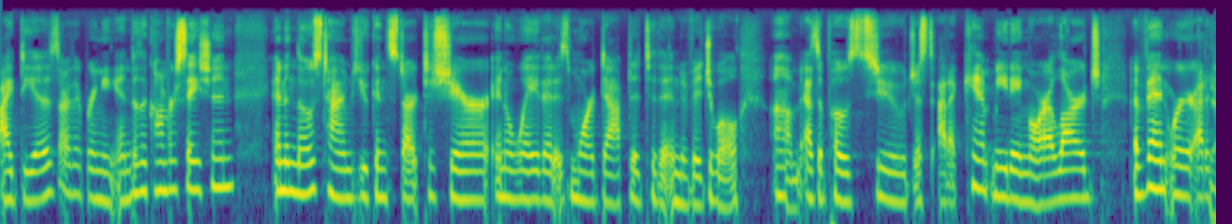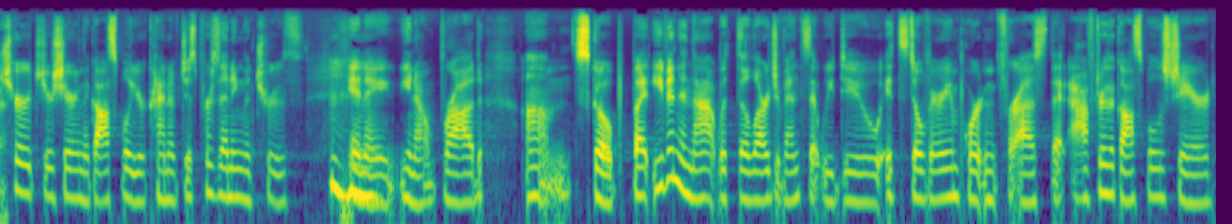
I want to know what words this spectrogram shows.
ideas are they bringing into the conversation? And in those times, you can start to share in a way that is more adapted to the individual, um, as opposed to just at a camp meeting or a large event where you're at a church, you're sharing the gospel, you're kind of just presenting the truth in a, you know, broad um, scope. But even in that, with the large events that we do, it's still very important for us that after the gospel is shared,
